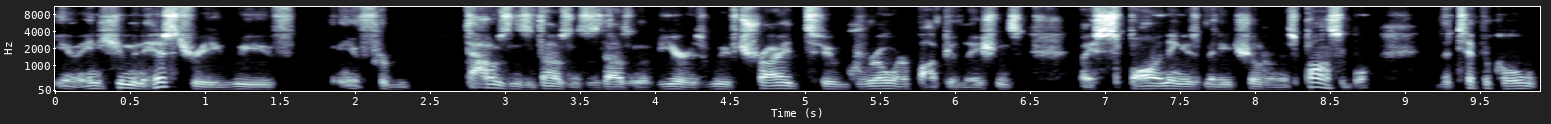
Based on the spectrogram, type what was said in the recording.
You know, in human history, we've you know, for thousands and thousands and thousands of years, we've tried to grow our populations by spawning as many children as possible. The typical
